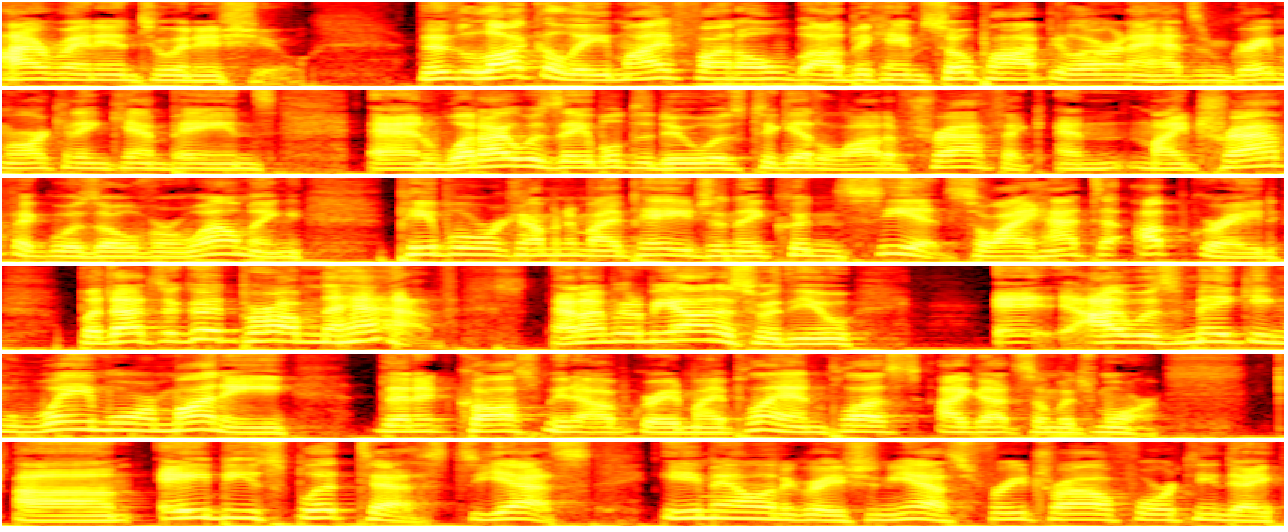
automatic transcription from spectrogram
I ran into an issue luckily, my funnel uh, became so popular and I had some great marketing campaigns. And what I was able to do was to get a lot of traffic. And my traffic was overwhelming. People were coming to my page and they couldn't see it. So I had to upgrade. But that's a good problem to have. And I'm going to be honest with you, it, I was making way more money than it cost me to upgrade my plan. Plus, I got so much more. Um, A B split tests, yes. Email integration, yes. Free trial, 14 day.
